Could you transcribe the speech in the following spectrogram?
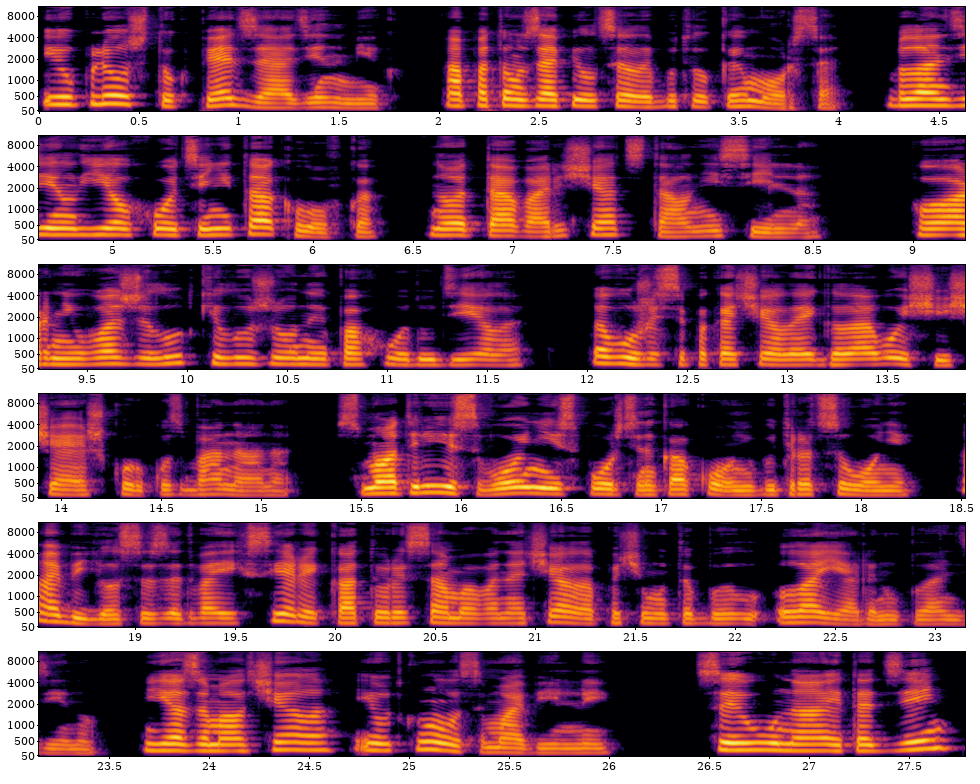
и уплел штук пять за один миг, а потом запил целой бутылкой морса. Блондин ел хоть и не так ловко, но от товарища отстал не сильно. «Парни, у вас желудки луженые по ходу дела». В ужасе покачала я головой, ощущая шкурку с банана. «Смотри, свой не испорти на каком-нибудь рационе». Обиделся за двоих серый, который с самого начала почему-то был лоялен к блондину. Я замолчала и уткнулась в мобильный. ЦУ на этот день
